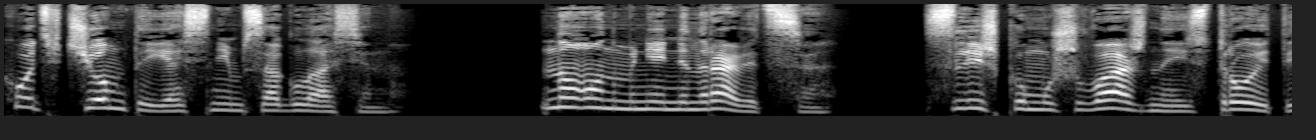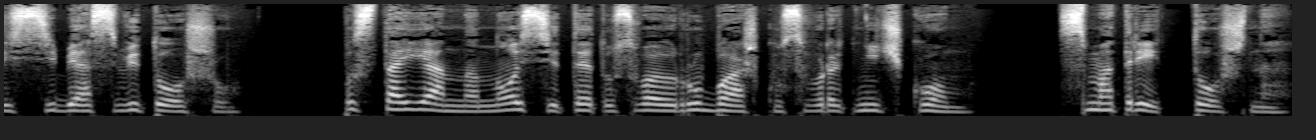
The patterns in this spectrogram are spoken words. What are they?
Хоть в чем-то я с ним согласен. Но он мне не нравится. Слишком уж важный и строит из себя святошу. Постоянно носит эту свою рубашку с воротничком. Смотреть тошно.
